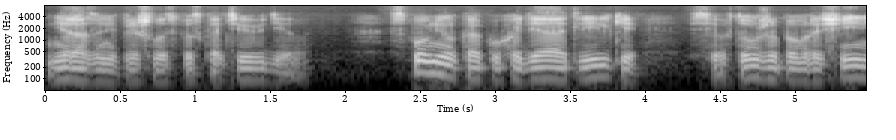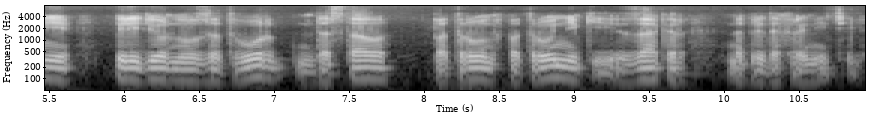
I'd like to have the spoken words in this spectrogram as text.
ни разу не пришлось пускать ее в дело. Вспомнил, как, уходя от Лильки, все в том же помрачнении передернул затвор, достал патрон в патронник и запер на предохранитель.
